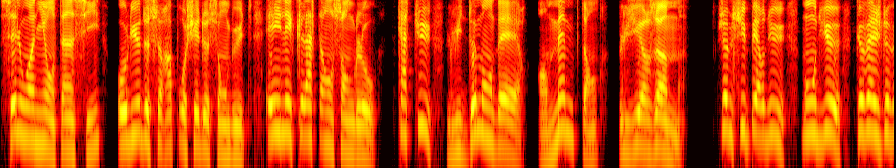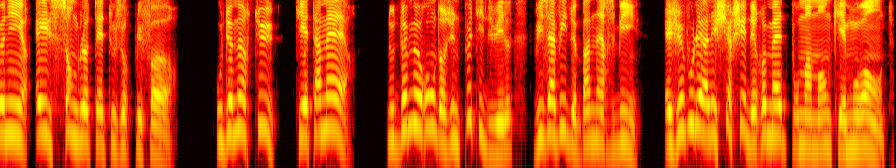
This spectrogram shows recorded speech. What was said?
s'éloignant ainsi au lieu de se rapprocher de son but, et il éclata en sanglots. Qu'as-tu? lui demandèrent en même temps plusieurs hommes. Je me suis perdu. Mon Dieu, que vais-je devenir? Et il sanglotait toujours plus fort. Où demeures-tu Qui est ta mère? Nous demeurons dans une petite ville vis-à-vis de Bannersby, et je voulais aller chercher des remèdes pour maman qui est mourante.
